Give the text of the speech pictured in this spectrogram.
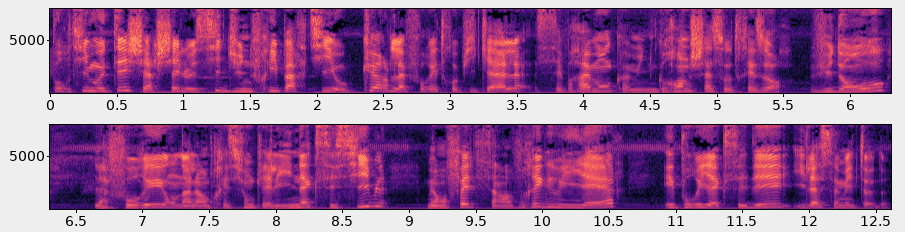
Pour Timothée, chercher le site d'une free party au cœur de la forêt tropicale, c'est vraiment comme une grande chasse au trésor. Vu d'en haut, la forêt, on a l'impression qu'elle est inaccessible, mais en fait, c'est un vrai gruyère et pour y accéder, il a sa méthode.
